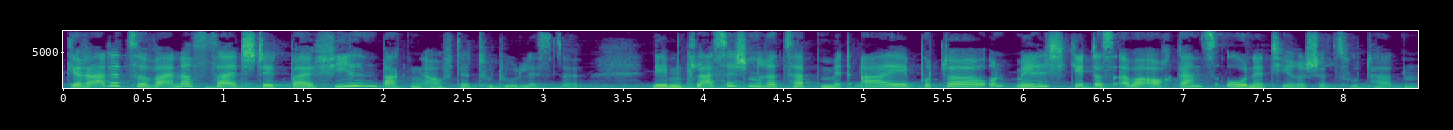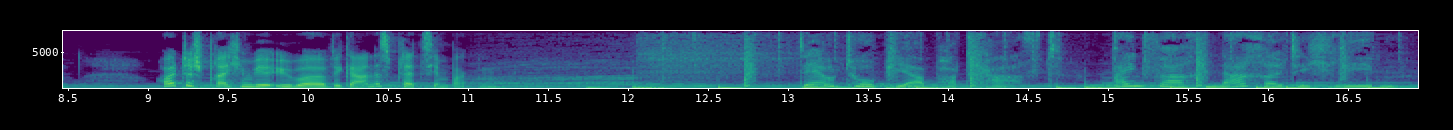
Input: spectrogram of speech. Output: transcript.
Gerade zur Weihnachtszeit steht bei vielen Backen auf der To-Do-Liste. Neben klassischen Rezepten mit Ei, Butter und Milch geht es aber auch ganz ohne tierische Zutaten. Heute sprechen wir über veganes Plätzchenbacken. Der Utopia Podcast. Einfach nachhaltig leben.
